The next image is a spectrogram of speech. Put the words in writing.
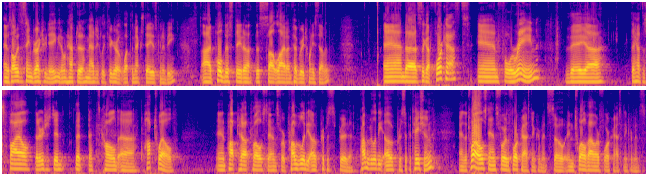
and it's always the same directory name. You don't have to magically figure out what the next day is going to be. I pulled this data, this slide on February 27th. And uh, so they got forecasts, and for rain, they, uh, they have this file that are interested, that, that's called uh, POP12. And POP12 stands for probability of, probability of precipitation, and the 12 stands for the forecast increments, so in 12-hour forecast increments.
